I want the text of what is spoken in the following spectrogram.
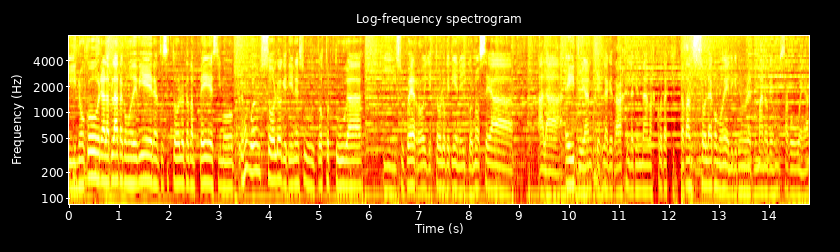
y no cobra la plata como debiera, entonces todo lo tratan pésimo. Pero es un weón solo que tiene sus dos tortugas y su perro, y es todo lo que tiene, y conoce a, a la Adrian, que es la que trabaja en la tienda de mascotas, que está tan sola como él y que tiene un hermano que es un saco wea.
